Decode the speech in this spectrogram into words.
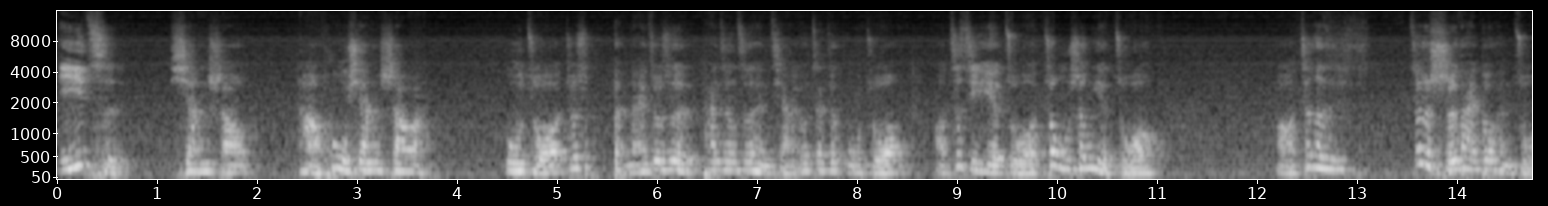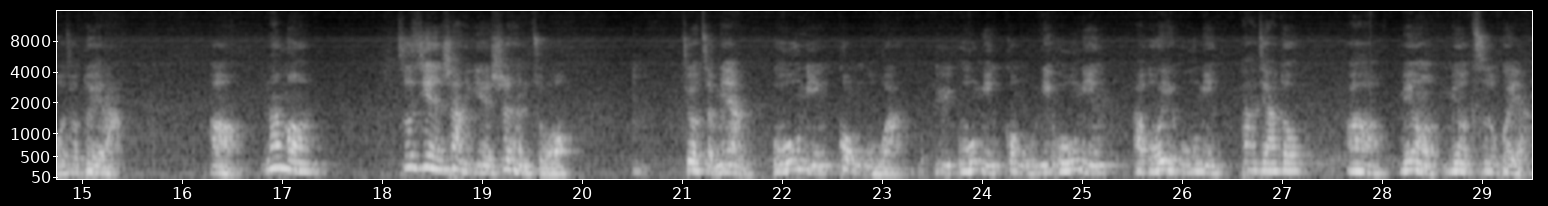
以此相烧，哈，互相烧啊，五浊就是本来就是贪嗔痴很强，又在这五浊，啊，自己也浊，众生也浊，啊，这个这个时代都很浊就对了，啊，那么知见上也是很浊。就怎么样，无名共舞啊，与无名共舞。你无名啊，我也无名，大家都啊，没有没有智慧啊，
